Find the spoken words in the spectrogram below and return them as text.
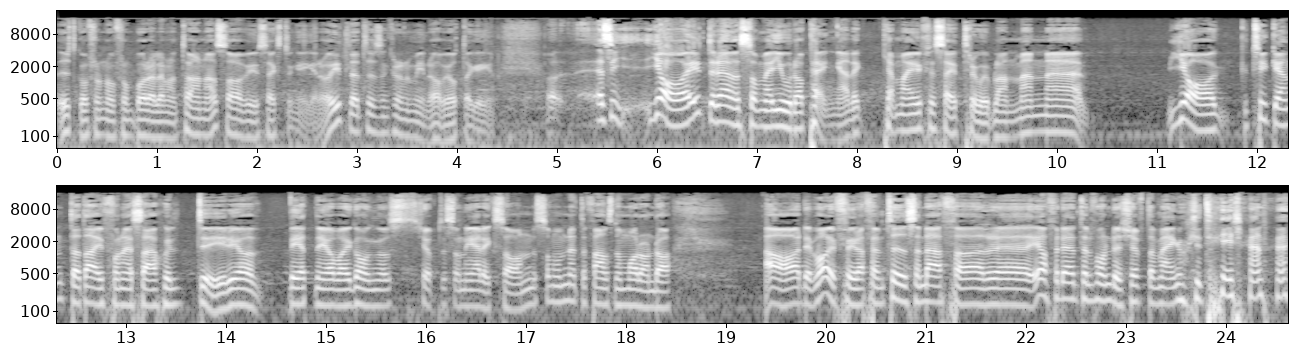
utgår från, då, från båda leverantörerna så har vi 16 GB. och ytterligare 1000 kronor mindre har vi 8 GB. Alltså, jag är ju inte den som är gjord av pengar, det kan man ju för sig tro ibland. Men eh, jag tycker inte att iPhone är särskilt dyr. Jag vet när jag var igång och köpte Sony Ericsson som om det inte fanns någon morgondag. Ja, det var ju 4-5 tusen där för, eh, ja, för den telefon du köpte mig en gång i tiden.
